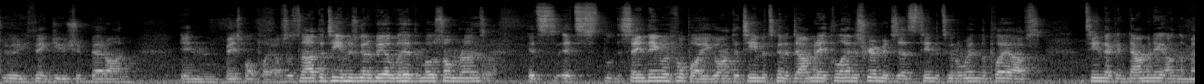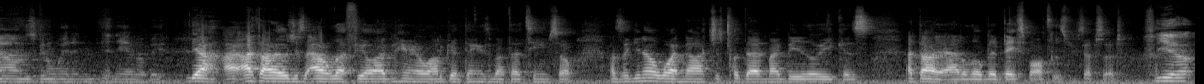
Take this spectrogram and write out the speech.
who you think you should bet on in baseball playoffs. It's not the team who's going to be able to hit the most home runs. It's it's the same thing with football. You go on the team that's going to dominate the line of scrimmage. That's the team that's going to win the playoffs. The team that can dominate on the mound is going to win in, in the MLB. Yeah, I, I thought it was just out of left field. I've been hearing a lot of good things about that team, so I was like, you know what, not just put that in my beat of the week because I thought I'd add a little bit of baseball to this week's episode. Yeah,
